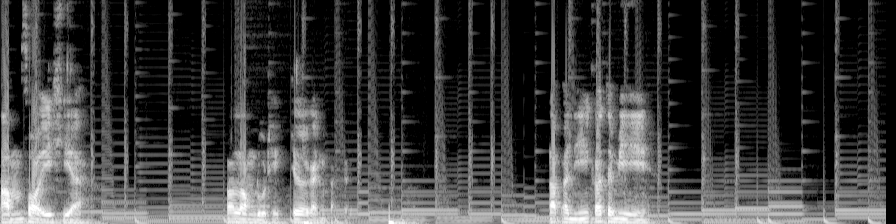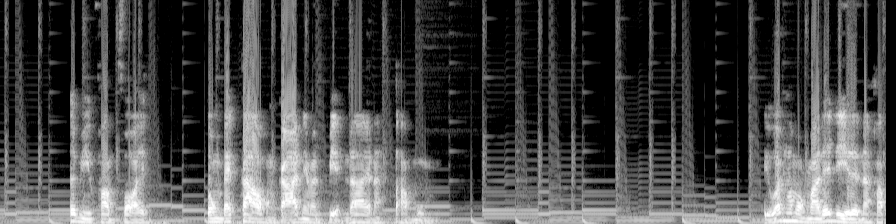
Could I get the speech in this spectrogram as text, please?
ทำ for Asia ก็ลองดู texture กันก่อนครับอันนี้ก็จะมี จะมีความฟอยตรงแบ็กกราวของการ์ดเนี่ยมันเปลี่ยนได้นะ ตามมุมถือว่าทำออกมาได้ดีเลยนะครับ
